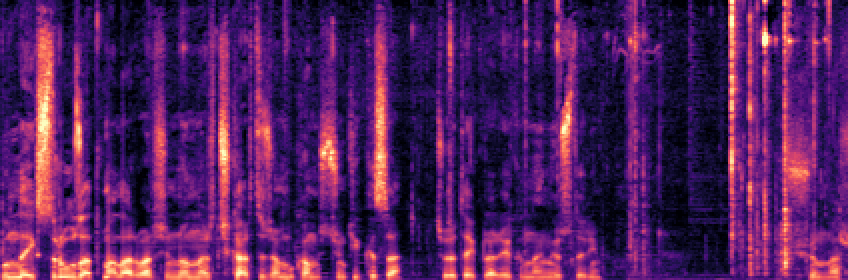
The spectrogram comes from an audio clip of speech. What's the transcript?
Bunda ekstra uzatmalar var. Şimdi onları çıkartacağım. Bu kamış çünkü kısa. Şöyle tekrar yakından göstereyim. Şunlar.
